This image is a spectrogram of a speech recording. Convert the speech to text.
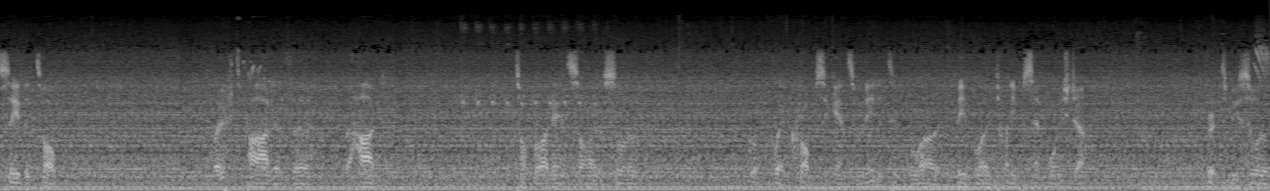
See the top left part of the, the HUD, top right hand side is sort of wet crops again, so we need it to below, be below 20% moisture for it to be sort of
